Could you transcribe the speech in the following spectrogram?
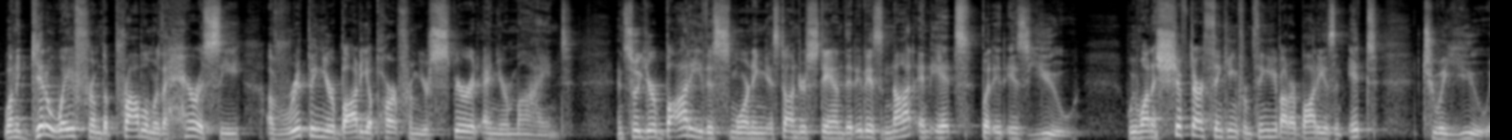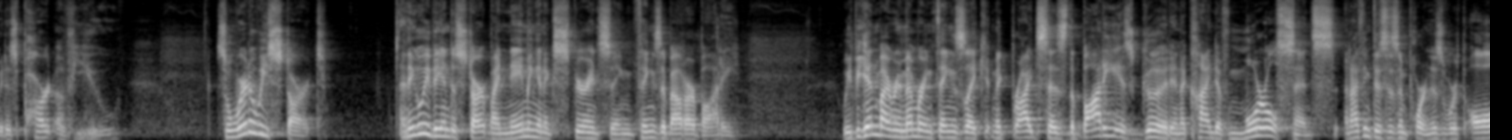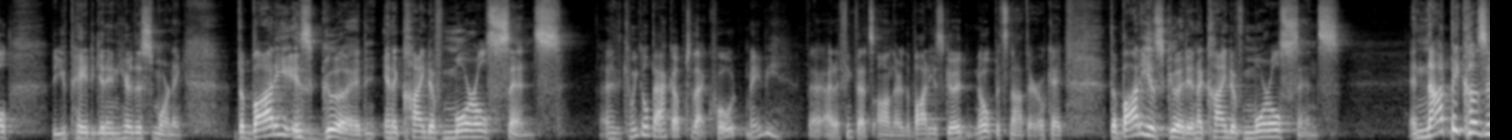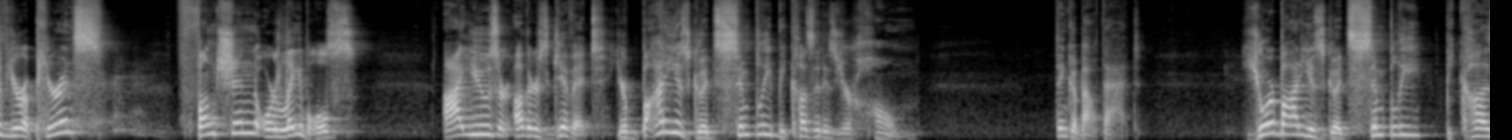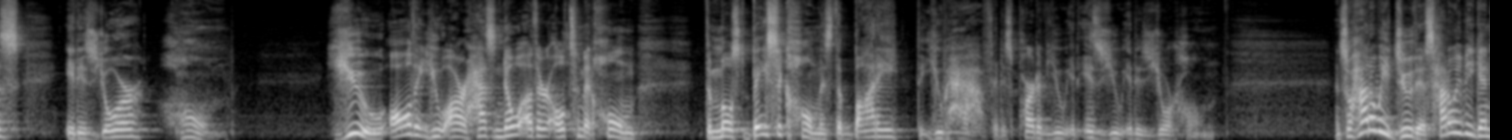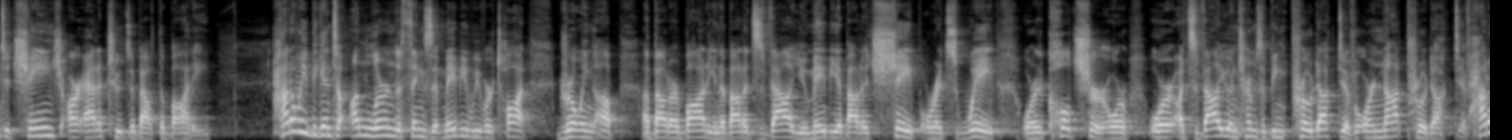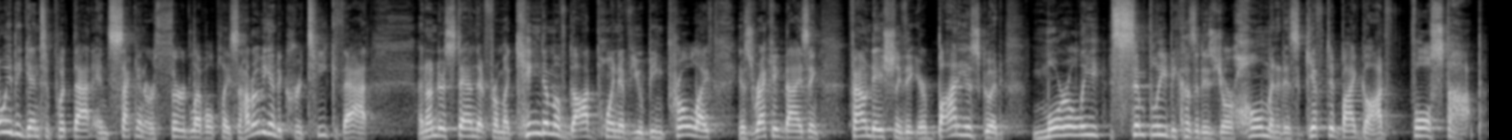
want to get away from the problem or the heresy of ripping your body apart from your spirit and your mind. And so, your body this morning is to understand that it is not an it, but it is you. We want to shift our thinking from thinking about our body as an it to a you. It is part of you. So, where do we start? I think we begin to start by naming and experiencing things about our body. We begin by remembering things like McBride says the body is good in a kind of moral sense. And I think this is important. This is worth all that you paid to get in here this morning. The body is good in a kind of moral sense. Uh, can we go back up to that quote, maybe? I think that's on there. The body is good. Nope, it's not there. Okay. The body is good in a kind of moral sense. And not because of your appearance, function, or labels I use or others give it. Your body is good simply because it is your home. Think about that. Your body is good simply because it is your home. You, all that you are, has no other ultimate home. The most basic home is the body that you have. It is part of you, it is you, it is your home. And so, how do we do this? How do we begin to change our attitudes about the body? How do we begin to unlearn the things that maybe we were taught growing up about our body and about its value, maybe about its shape or its weight or culture or, or its value in terms of being productive or not productive? How do we begin to put that in second or third level places? How do we begin to critique that and understand that from a kingdom of God point of view, being pro life is recognizing foundationally that your body is good morally simply because it is your home and it is gifted by God, full stop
